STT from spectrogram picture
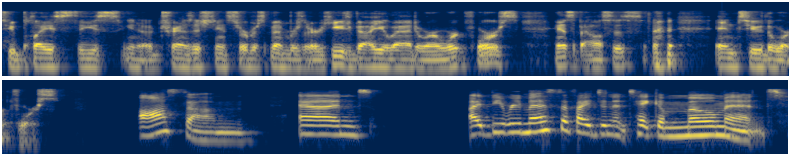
to place these, you know, transitioning service members that are a huge value add to our workforce and spouses into the workforce. Awesome. And I'd be remiss if I didn't take a moment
